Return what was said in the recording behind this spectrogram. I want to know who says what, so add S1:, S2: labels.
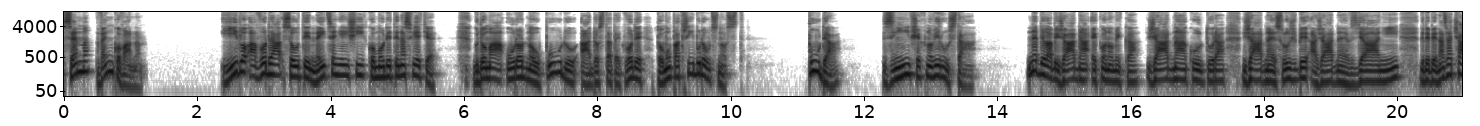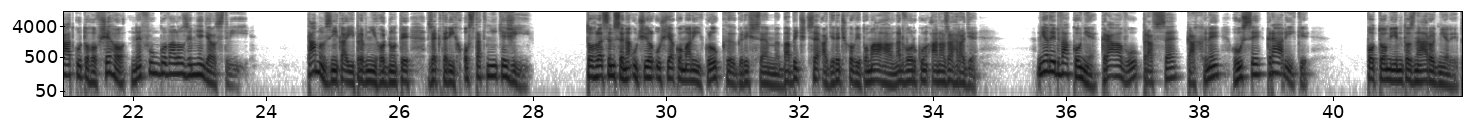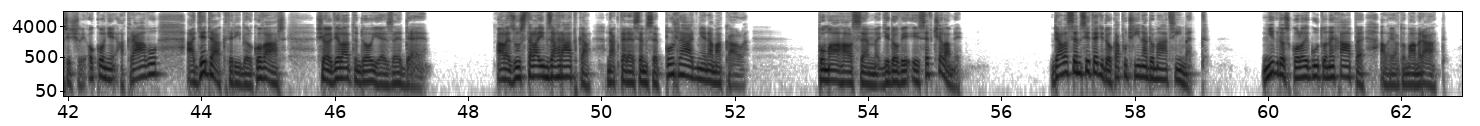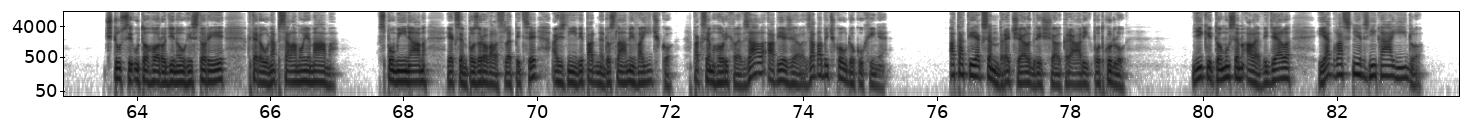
S1: Jsem venkovan. Jídlo a voda jsou ty nejcennější komodity na světě. Kdo má úrodnou půdu a dostatek vody, tomu patří budoucnost. Půda, z ní všechno vyrůstá. Nebyla by žádná ekonomika, žádná kultura, žádné služby a žádné vzdělání, kdyby na začátku toho všeho nefungovalo zemědělství. Tam vznikají první hodnoty, ze kterých ostatní těží. Tohle jsem se naučil už jako malý kluk, když jsem babičce a dědečkovi pomáhal na dvorku a na zahradě. Měli dva koně, krávu, prase, kachny, husy, králíky. Potom jim to znárodnili, přišli o koně a krávu a děda, který byl kovář, šel dělat do JZD. Ale zůstala jim zahrádka, na které jsem se pořádně namakal. Pomáhal jsem dědovi i se včelami. Dal jsem si teď do kapučína domácí med. Nikdo z kolegů to nechápe, ale já to mám rád. Čtu si u toho rodinnou historii, kterou napsala moje máma. Vzpomínám, jak jsem pozoroval slepici, až z ní vypadne do slámy vajíčko. Pak jsem ho rychle vzal a běžel za babičkou do kuchyně. A taky, jak jsem brečel, když šel králík pod kudlu. Díky tomu jsem ale viděl, jak vlastně vzniká jídlo.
